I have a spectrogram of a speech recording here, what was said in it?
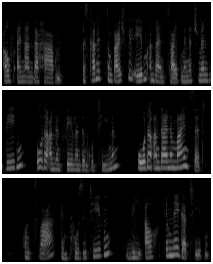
aufeinander haben. Es kann jetzt zum Beispiel eben an deinem Zeitmanagement liegen oder an den fehlenden Routinen oder an deinem Mindset. Und zwar im positiven wie auch im negativen.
